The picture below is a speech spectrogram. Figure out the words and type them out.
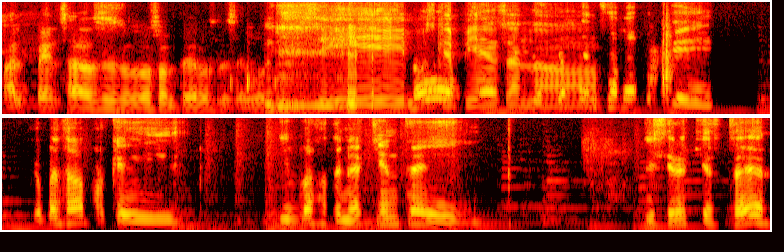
Mal pensados esos dos solteros, de seguro. Sí, pues No, qué piensan, Yo no. pensaba porque, yo pensaba porque ibas a tener quien te hiciera qué hacer.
